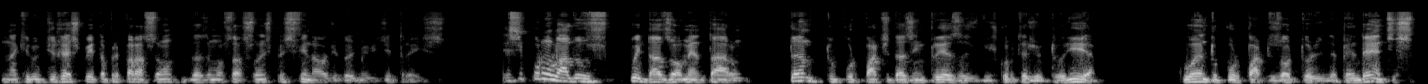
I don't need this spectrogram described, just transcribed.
naquilo que diz respeito à preparação das demonstrações para esse final de 2023. E se, por um lado, os cuidados aumentaram tanto por parte das empresas e dos comitês de auditoria, quanto por parte dos auditores independentes,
